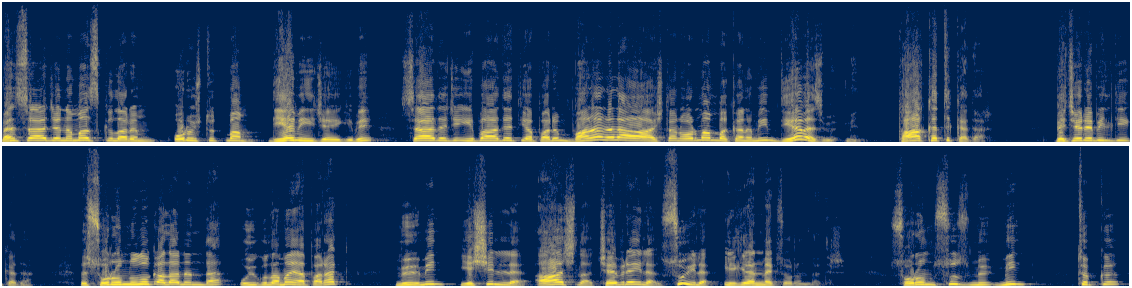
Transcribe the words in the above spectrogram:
ben sadece namaz kılarım, oruç tutmam diyemeyeceği gibi, sadece ibadet yaparım, bana ne ağaçtan orman bakanı mıyım diyemez mümin. Takatı kadar, becerebildiği kadar ve sorumluluk alanında uygulama yaparak, mümin yeşille, ağaçla, çevreyle, su ile ilgilenmek zorundadır. Sorumsuz mümin tıpkı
